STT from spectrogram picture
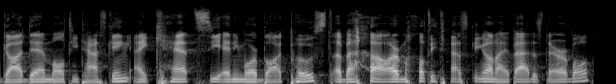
goddamn multitasking. I can't see any more blog posts about how our multitasking on iPad is terrible.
